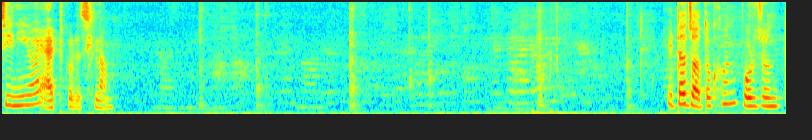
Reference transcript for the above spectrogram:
চিনিও অ্যাড করেছিলাম। এটা যতক্ষণ পর্যন্ত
